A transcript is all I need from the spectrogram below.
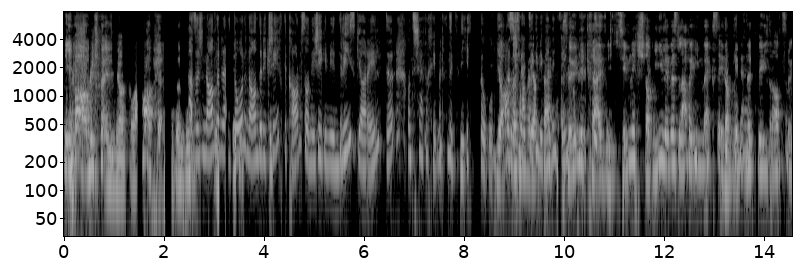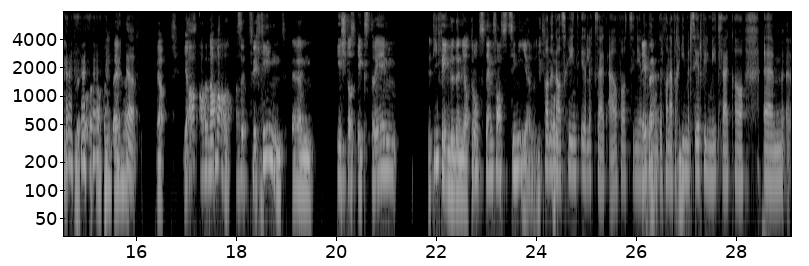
Ja, aber ich meine, ja klar. Also es ist ein anderer Autor, eine andere Geschichte. Der Carlson ist irgendwie 30 Jahre älter und es ist einfach immer noch der gleiche Ton. Ja, das, das, ist haben wir ja Die. Persönlichkeit ist ziemlich stabil über das Leben hinweg gesehen. Da gibt es Genau. nicht viel dran zu rütteln. oder? Also Ja. Ja, ja, aber nochmal, also für Kinder ähm, ist das extrem, die finden den ja trotzdem faszinierend. Ich habe ihn als Kind ehrlich gesagt auch faszinierend Eben. gefunden. Ich habe einfach immer sehr viel Mitleid gehabt. Ähm, äh,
